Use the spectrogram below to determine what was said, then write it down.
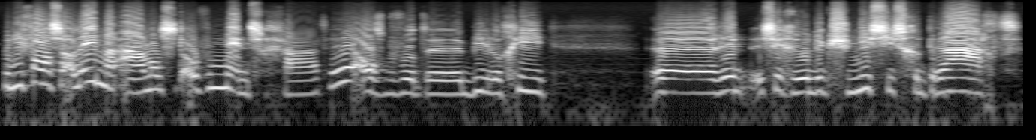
Maar die vallen ze alleen maar aan als het over mensen gaat. Hè? Als bijvoorbeeld de biologie uh, zich reductionistisch gedraagt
